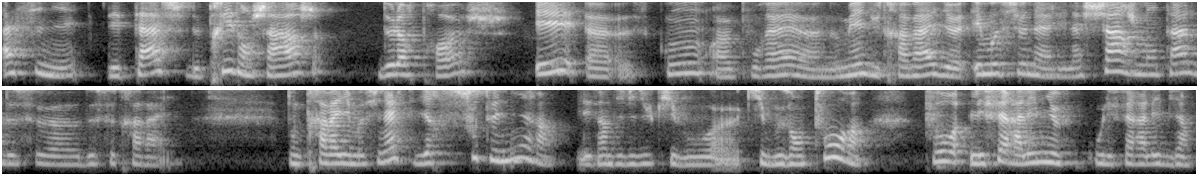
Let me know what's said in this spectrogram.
assignées des tâches de prise en charge de leurs proches et euh, ce qu'on euh, pourrait nommer du travail émotionnel et la charge mentale de ce, travail. Donc travail émotionnel, c'est-à-dire soutenir les individus qui vous, euh, qui vous entourent pour les faire aller mieux ou les faire aller bien.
